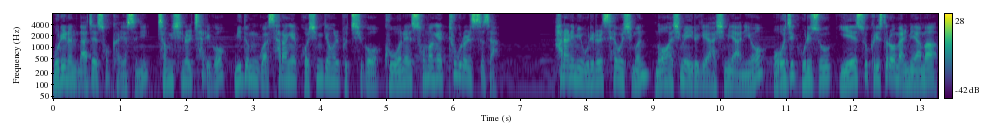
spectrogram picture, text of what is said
우리는 낮에 속하였으니 정신을 차리고 믿음과 사랑의 고심경을 붙이고 구원의 소망의 투구를 쓰자. 하나님이 우리를 세우심은 노하심에 이르게 하심이 아니요 오직 우리 주 예수 그리스도로 말미암아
